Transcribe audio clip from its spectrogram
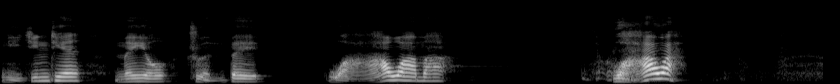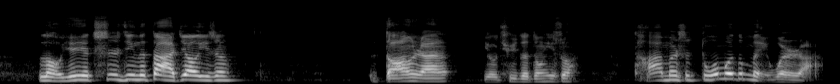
你今天？没有准备娃娃吗？娃娃！老爷爷吃惊的大叫一声。当然有趣的东西说：“他们是多么的美味啊！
